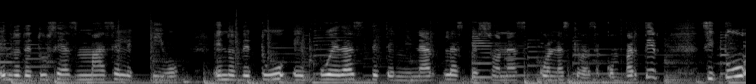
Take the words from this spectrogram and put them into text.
en donde tú seas más selectivo, en donde tú eh, puedas determinar las personas con las que vas a compartir. Si tú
